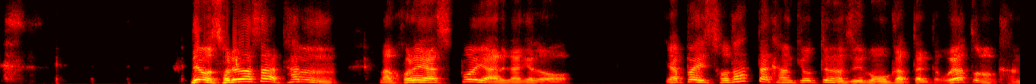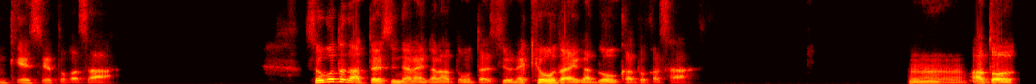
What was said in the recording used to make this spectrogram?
でもそれはさ、多分、まあこれ安っぽいあれだけど、やっぱり育った環境っていうのは随分多かったりと、親との関係性とかさ、そういうことがあったりするんじゃないかなと思ったりするよね。兄弟がどうかとかさ。うん。あと、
